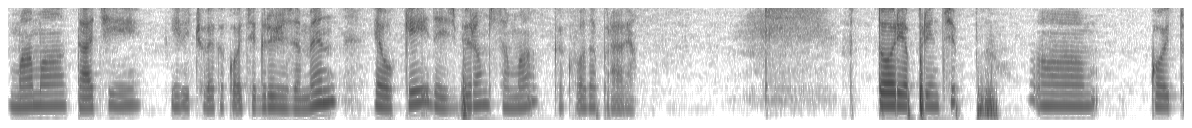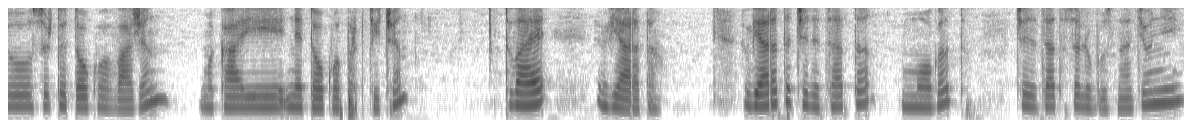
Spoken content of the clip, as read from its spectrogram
Мама, тати или човека, който се грижи за мен, е окей okay да избирам сама какво да правя. Втория принцип, а, който също е толкова важен, макар и не толкова практичен, това е вярата. Вярата, че децата могат, че децата са любознателни,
